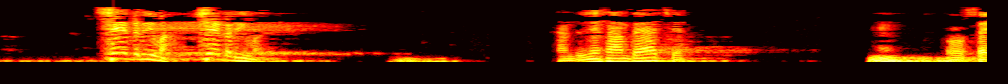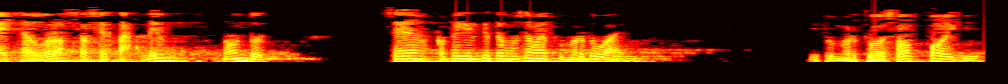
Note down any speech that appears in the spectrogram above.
saya terima, saya terima. Antunya santai aja. Hmm? Selesai daurah, selesai taklim, nuntut. Saya kepingin ketemu sama ibu mertua. Ibu mertua sopo ini.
